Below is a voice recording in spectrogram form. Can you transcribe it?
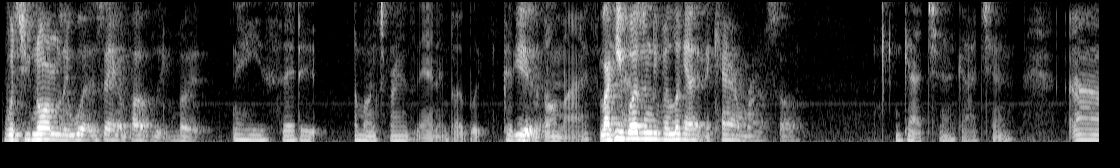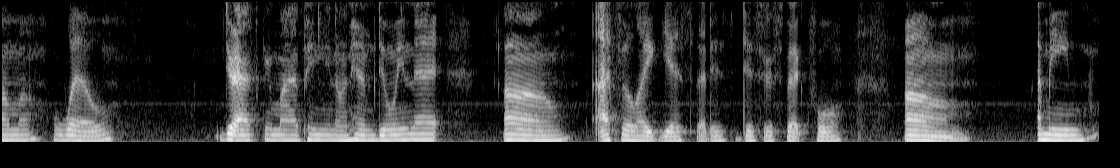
which you normally wouldn't say in public. But and he said it amongst friends and in public because Yeah. he was on live. like, he wasn't even looking at the camera, so. Gotcha, gotcha. Um, well, you're asking my opinion on him doing that. Um, I feel like yes, that is disrespectful. Um, I mean,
